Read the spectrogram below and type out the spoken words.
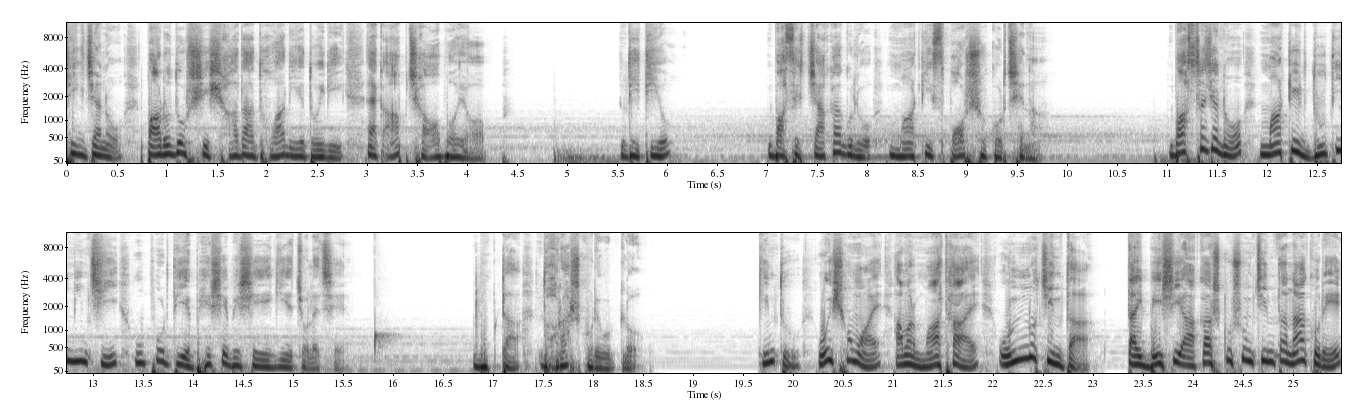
ঠিক যেন পারদর্শী সাদা ধোয়া দিয়ে তৈরি এক আবছা অবয়ব। দ্বিতীয়, বাসের চাকাগুলো মাটি স্পর্শ করছে না। বাসটা যেন মাটির দু তিন ইঞ্চি উপর দিয়ে ভেসে ভেসে এগিয়ে চলেছে। বুকটা ধরাস করে উঠল। কিন্তু ওই সময় আমার মাথায় অন্য চিন্তা, তাই বেশি আকাশকুসুম চিন্তা না করে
